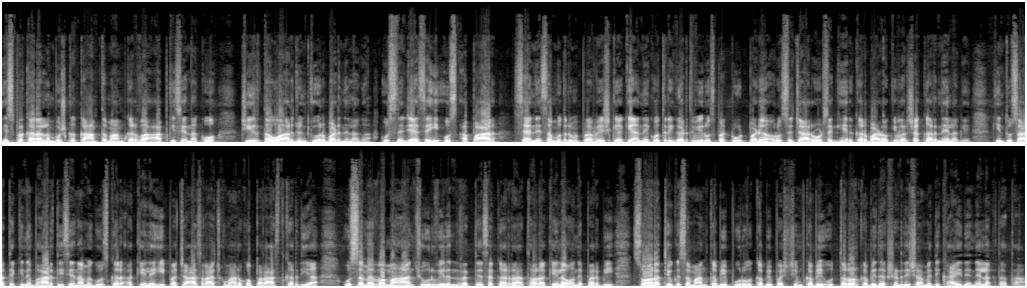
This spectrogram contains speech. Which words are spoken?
इस प्रकार अलम्बुश का काम तमाम कर वह आपकी सेना को चीरता हुआ अर्जुन की ओर बढ़ने लगा। उसने जैसे ही उस अपार सैन्य समुद्र में प्रवेश किया कि अनेकों त्रिगर्त वीर उस पर टूट पड़े और उसे चारों ओर से घेर कर बाड़ों की वर्षा करने लगे। किंतु सात्यकी ने भारतीय सेना में घुसकर अकेले ही पचास राजकुमारों को परास्त कर दिया। उस समय वह महान शूरवीर नृत्य सा कर रहा था और अकेला होने पर भी सौ रथियों के समान कभी पूर्व, कभी पश्चिम, कभी उत्तर और कभी दक्षिण दिशा में दिखाई देने लगता था।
